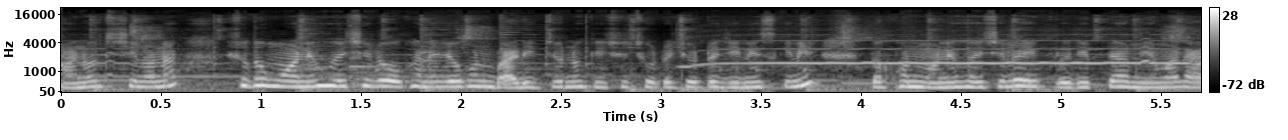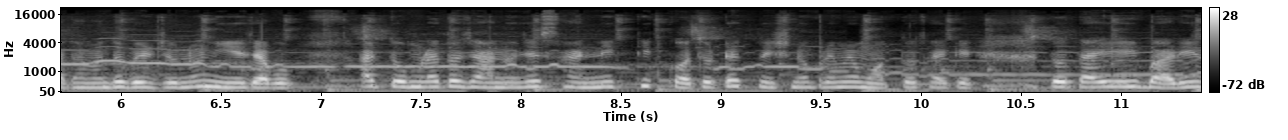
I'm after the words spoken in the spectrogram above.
মানত ছিল না, শুধু মনে হয়েছিল ওখানে যখন বাড়ির জন্য কিছু ছোট ছোট জিনিস কিনি, তখন মনে হয়েছিল এই প্রদীপটা আমি আমার রাধা মাধবের জন্য নিয়ে যাব। আর তোমরা তো জানো যে সান্নিক ঠিক কতটা কৃষ্ণপ্রেমে মত্ত থাকে। তো তাই এই বাড়ির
